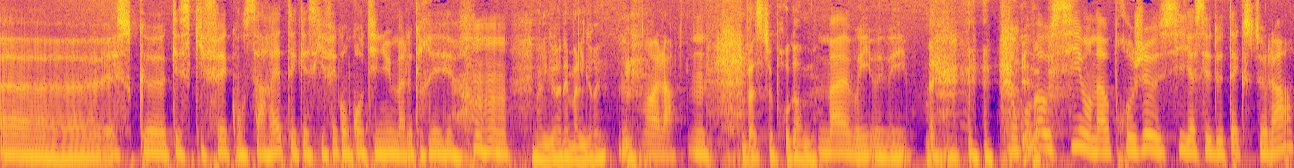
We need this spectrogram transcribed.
Euh, Est-ce que qu'est-ce qui fait qu'on s'arrête et qu'est-ce qui fait qu'on continue malgré Malgré les malgrés. Voilà. Mm. Vaste programme. Bah oui, oui, oui. Donc on va aussi, on a un projet aussi, il y a ces deux textes-là,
